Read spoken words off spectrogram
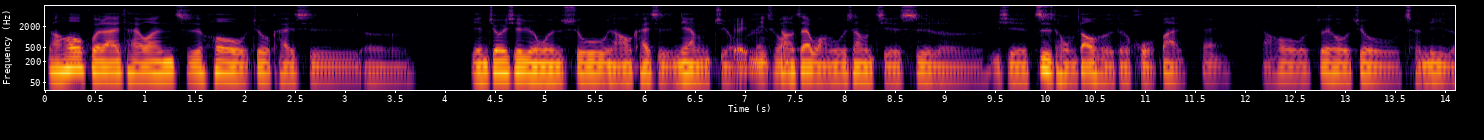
然后回来台湾之后就开始呃研究一些原文书，然后开始酿酒，对，没然后，在网络上结识了一些志同道合的伙伴，对然后最后就成立了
